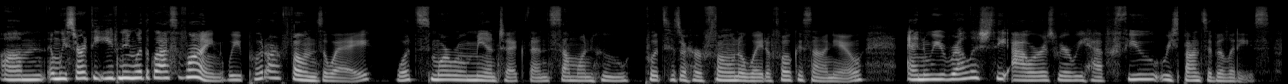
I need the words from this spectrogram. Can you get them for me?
Um, and we start the evening with a glass of wine. We put our phones away. What's more romantic than someone who puts his or her phone away to focus on you? And we relish the hours where we have few responsibilities.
